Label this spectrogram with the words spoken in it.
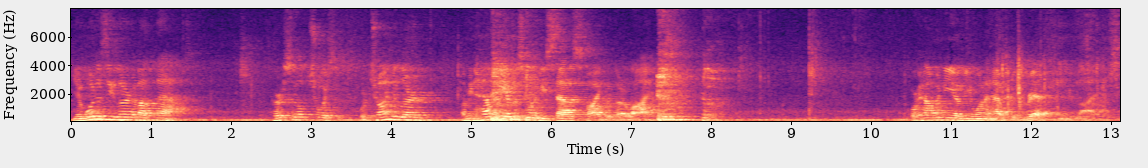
Yeah, what does he learn about that? Personal choices. We're trying to learn. I mean, how many of us want to be satisfied with our lives? Or how many of you want to have regret in your lives?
